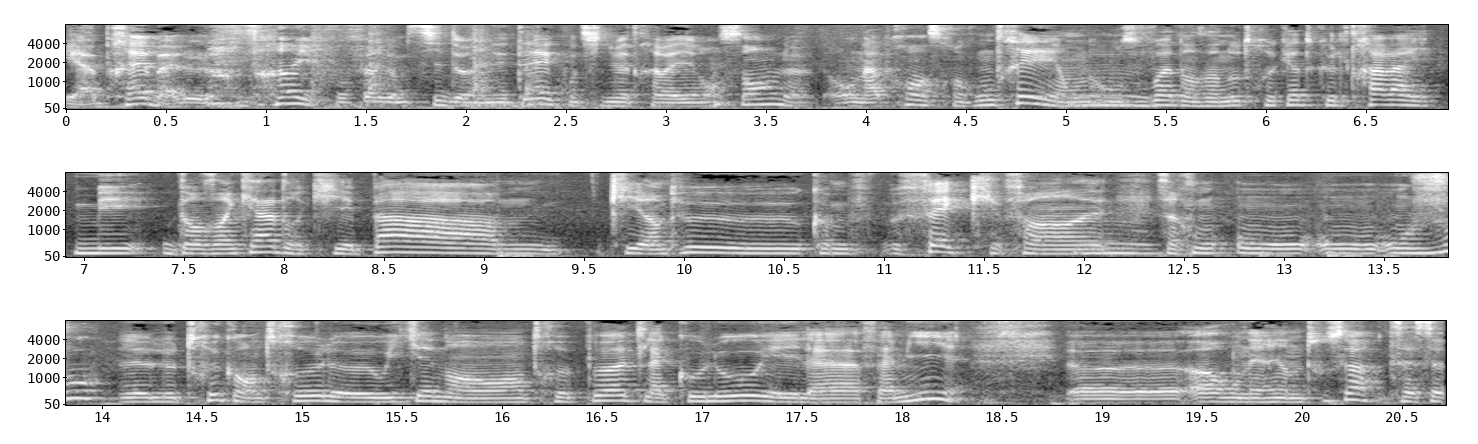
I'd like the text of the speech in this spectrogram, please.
Et après, bah, le lendemain, il faut faire comme si de rien n'était, continuer à travailler ensemble. On apprend à se rencontrer, on, on se voit dans un autre cadre que le travail. Mais dans un cadre qui est pas. qui est un peu comme fake. Enfin, c'est-à-dire qu'on on, on- on joue le, le truc entre le week-end en- entre potes, la colo et la famille. Euh, or, on n'est rien de tout ça. Ça, ça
